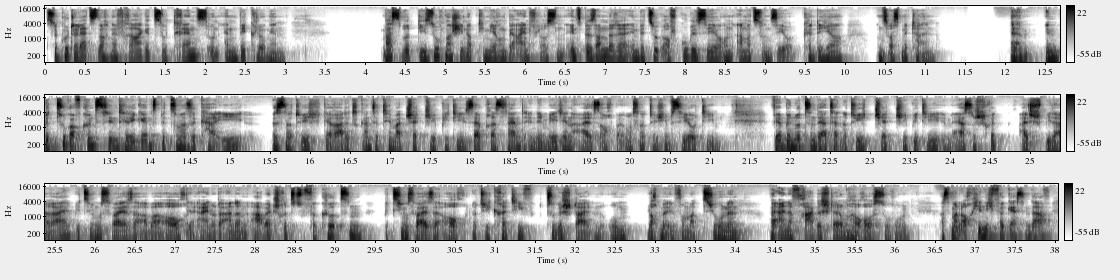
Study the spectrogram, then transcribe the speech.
Zu guter Letzt noch eine Frage zu Trends und Entwicklungen. Was wird die Suchmaschinenoptimierung beeinflussen, insbesondere in Bezug auf Google SEO und Amazon SEO? Könnt ihr hier uns was mitteilen? Ähm, in Bezug auf künstliche Intelligenz bzw. KI ist natürlich gerade das ganze Thema ChatGPT sehr präsent in den Medien als auch bei uns natürlich im SEO-Team. Wir benutzen derzeit natürlich ChatGPT im ersten Schritt als Spielerei, beziehungsweise aber auch den ein oder anderen Arbeitsschritt zu verkürzen, beziehungsweise auch natürlich kreativ zu gestalten, um noch mehr Informationen bei einer Fragestellung herauszuholen. Was man auch hier nicht vergessen darf,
